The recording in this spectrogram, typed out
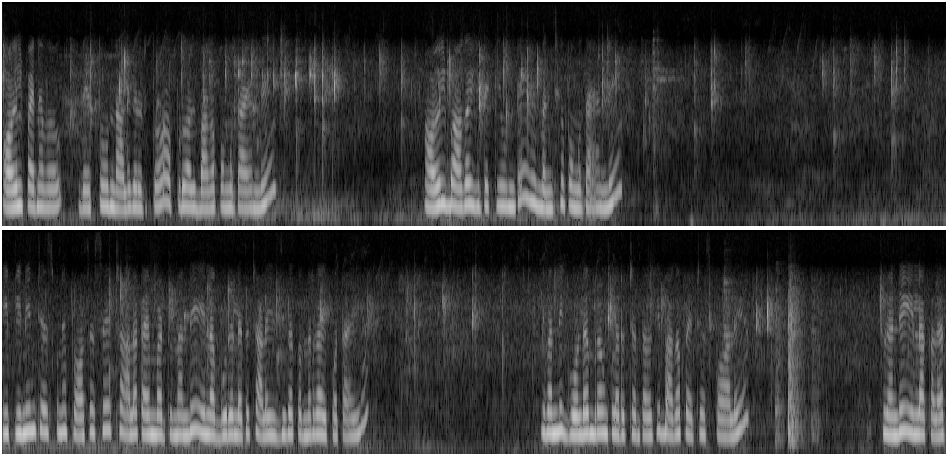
ఆయిల్ పైన వేస్తూ ఉండాలి గరిటెతో. అప్పుడు అవి బాగా పొంగుతాయండి. ఆయిల్ బాగా ఈటెక్కి ఉంటే మంచిగా పొంగుతాయండి. ఈ పిండిని చేసుకునే ప్రాసెస్సే చాలా టైం పడుతుందండి. ఇలా బూరెలు అయితే చాలా ఈజీగా తొందరగా అయిపోతాయి. ఇవన్నీ గోల్డెన్ బ్రౌన్ కలర్ వచ్చేంత వరకు బాగా ఫ్రై చేసుకోవాలి. చూడండి ఇలా కలర్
